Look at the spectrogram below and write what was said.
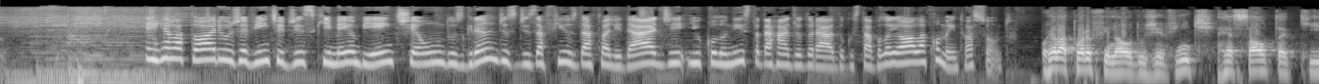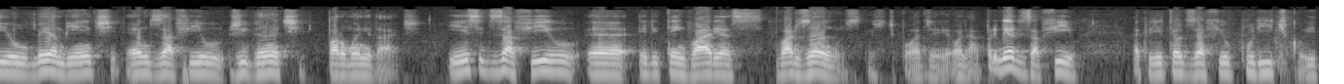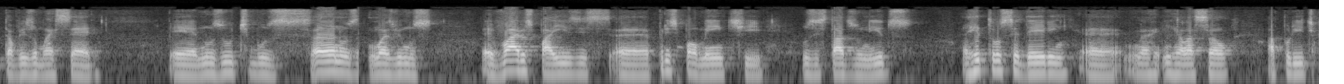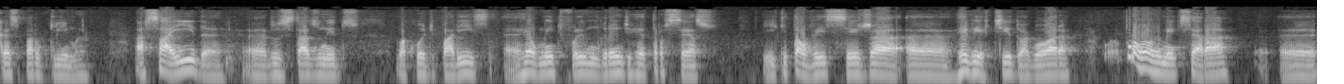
Em relatório, o G20 diz que meio ambiente é um dos grandes desafios da atualidade e o colunista da Rádio Dourado, Gustavo Loyola, comenta o assunto. O relatório final do G20 ressalta que o meio ambiente é um desafio gigante para a humanidade. E esse desafio é, ele tem várias, vários ângulos que a gente pode olhar. O primeiro desafio, acredito, é o desafio político e talvez o mais sério. É, nos últimos anos, nós vimos vários países, é, principalmente os Estados Unidos, é, retrocederem é, em relação a políticas para o clima. A saída dos Estados Unidos do Acordo de Paris realmente foi um grande retrocesso e que talvez seja revertido agora, provavelmente será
